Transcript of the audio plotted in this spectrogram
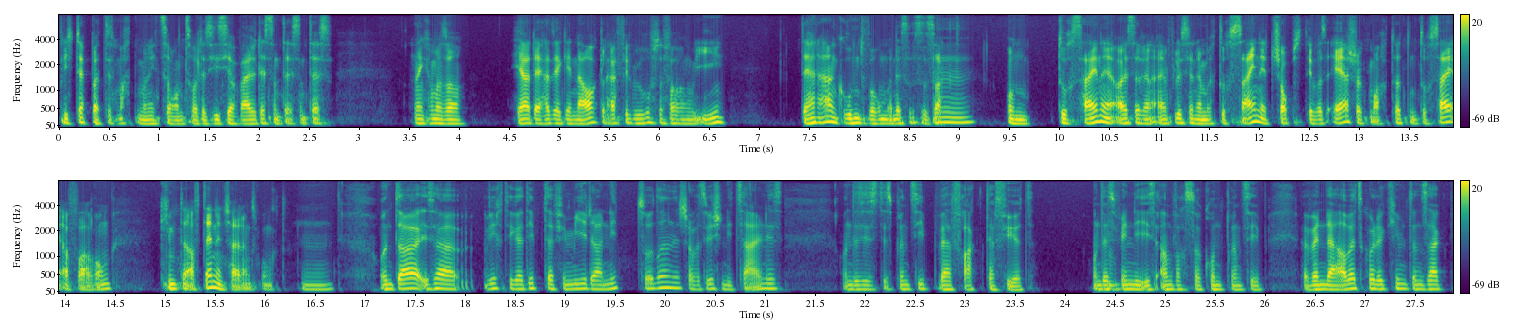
bist deppert, das macht man nicht so und so, das ist ja weil das und das und das. Und dann kann man so, ja, der hat ja genau gleich viel Berufserfahrung wie ich. Der hat auch einen Grund, warum man das so sagt. Mhm. Und durch seine äußeren Einflüsse, nämlich durch seine Jobs, die was er schon gemacht hat und durch seine Erfahrung, kommt er auf den Entscheidungspunkt. Mhm. Und da ist ein wichtiger Tipp, der für mich da nicht so drin ist, aber zwischen die Zahlen ist. Und das ist das Prinzip, wer fragt, der führt. Und das Mhm. finde ich ist einfach so ein Grundprinzip. Weil wenn der Arbeitskollege kommt und sagt,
